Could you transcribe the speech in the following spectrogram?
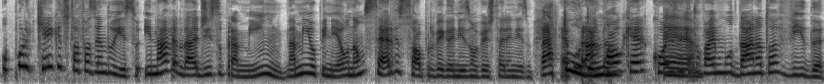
o porquê que tu tá fazendo isso. E, na verdade, isso para mim, na minha opinião, não serve só pro veganismo ou vegetarianismo. Pra tudo, É pra né? qualquer coisa É. que tu vai mudar na tua vida.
